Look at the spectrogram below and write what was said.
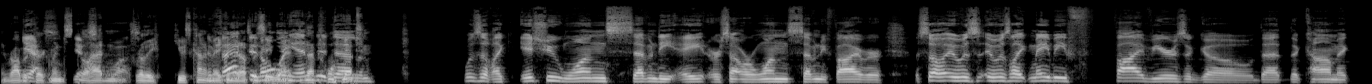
And Robert Yes, Kirkman still yes, hadn't was. really, he was kind of In making fact, it up it as he went at that ended. point. Um, was it like issue one seventy eight or something, or one seventy five, or so? It was. It was like maybe five years ago that the comic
